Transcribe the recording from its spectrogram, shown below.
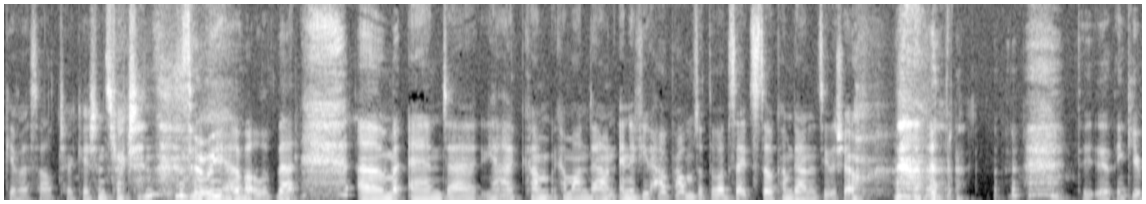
give us all Turkish instructions, so we have all of that. Um, and uh, yeah, come come on down. And if you have problems with the website, still come down and see the show. Thank you.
